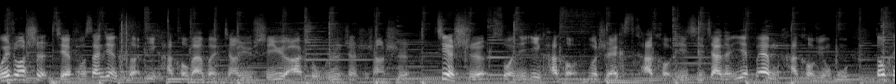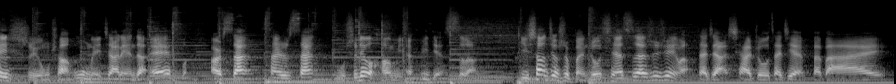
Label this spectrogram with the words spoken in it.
维卓仕杰夫三剑客 E 卡口版本将于十一月二十五日正式上市，届时索尼 E 卡口、富士 X 卡口以及佳能 EFM 卡口用户都可以使用上物美价廉的 AF 二三、三十三、五十六毫米 f 一点四了。以上就是本周西安四台资讯了，大家下周再见，拜拜。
